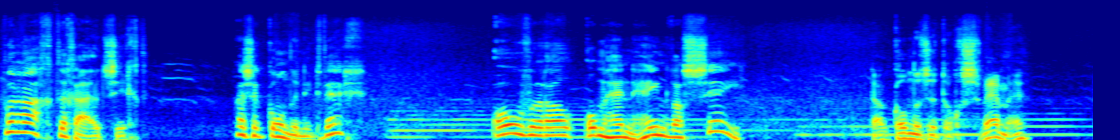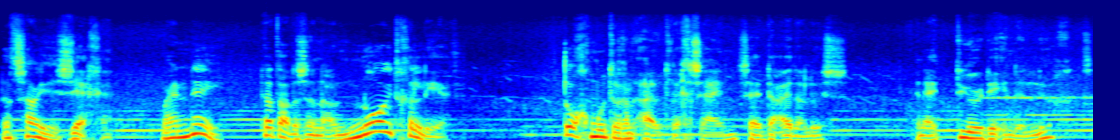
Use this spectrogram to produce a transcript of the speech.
prachtig uitzicht. Maar ze konden niet weg. Overal om hen heen was zee. Dan konden ze toch zwemmen? Dat zou je zeggen. Maar nee, dat hadden ze nou nooit geleerd. Toch moet er een uitweg zijn, zei Daedalus. En hij tuurde in de lucht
